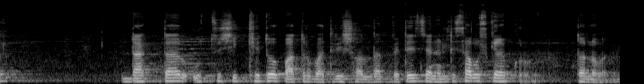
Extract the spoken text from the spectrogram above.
ডাক্তার উচ্চশিক্ষিত পাত্রপাত্রীর সন্ধান পেতে চ্যানেলটি সাবস্ক্রাইব করুন। ধন্যবাদ।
